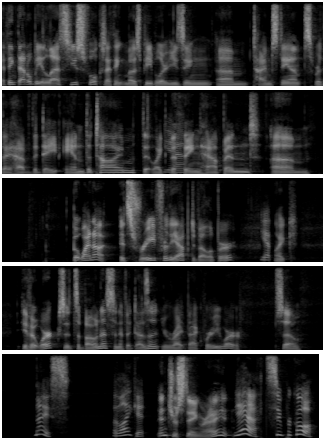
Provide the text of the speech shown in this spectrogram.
I think that'll be less useful because I think most people are using um, timestamps where they have the date and the time that like Yeah. the thing happened. Um, but why not? It's free for the app developer. Yep. Like if it works, it's a bonus, and if it doesn't, you're right back where you were. So Nice. I like it. interesting, right? Yeah, it's super cool.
